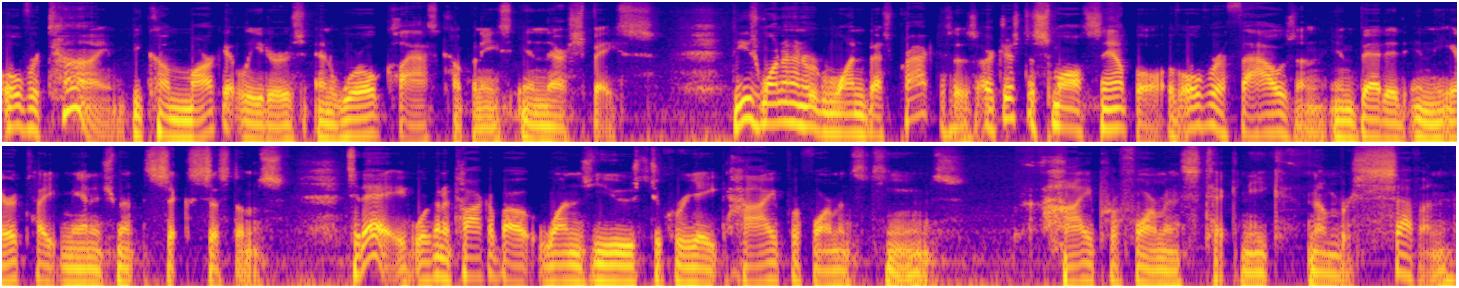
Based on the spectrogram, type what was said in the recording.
over time become market leaders and world-class companies in their space. These 101 best practices are just a small sample of over a thousand embedded in the Airtight Management 6 systems. Today, we're going to talk about ones used to create high-performance teams. High performance technique number seven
